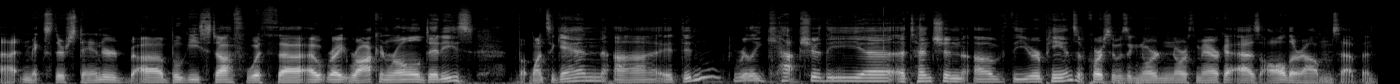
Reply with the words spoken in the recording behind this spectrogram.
Uh, mixed their standard uh, boogie stuff with uh, outright rock and roll ditties. But once again, uh, it didn't really capture the uh, attention of the Europeans. Of course, it was ignored in North America, as all their albums have been.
